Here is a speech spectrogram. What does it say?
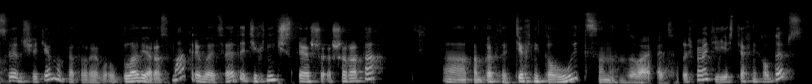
Следующая тема, которая в главе рассматривается, это техническая широта, там как-то technical width она называется. То есть, понимаете, есть technical depth,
